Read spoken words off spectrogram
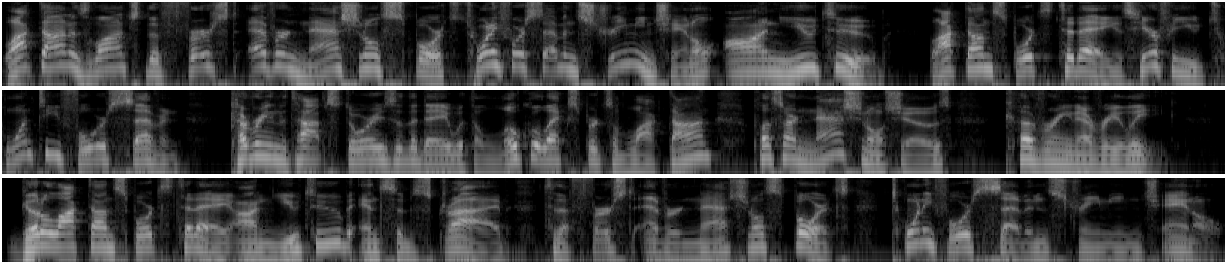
Locked On has launched the first ever national sports 24 7 streaming channel on YouTube. Locked On Sports Today is here for you 24 7 covering the top stories of the day with the local experts of Locked On, plus our national shows covering every league. Go to Locked On Sports today on YouTube and subscribe to the first ever national sports 24 7 streaming channel.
